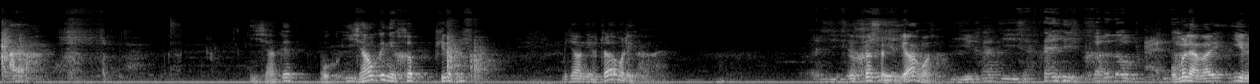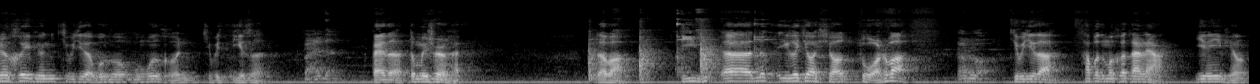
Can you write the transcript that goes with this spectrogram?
哎呀，以前跟我以前我跟你喝啤的很少，没想到你这么厉害。以跟喝水一样我操你看以前一喝的都白的，我们两个一人喝一瓶，你记不记得温和温温和？你记不记第一次白的，白的都没事儿还，知道吧？第一呃那个一个叫小左是吧？小左记不记得？他不怎么喝咱俩，一人一瓶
